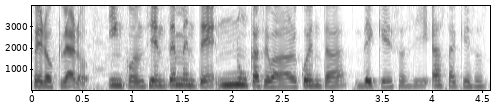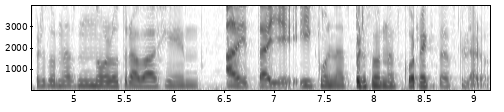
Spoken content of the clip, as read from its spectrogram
Pero claro, inconscientemente nunca se va a dar cuenta de que es así hasta que esas personas no lo trabajen a detalle y con las personas correctas, claro.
